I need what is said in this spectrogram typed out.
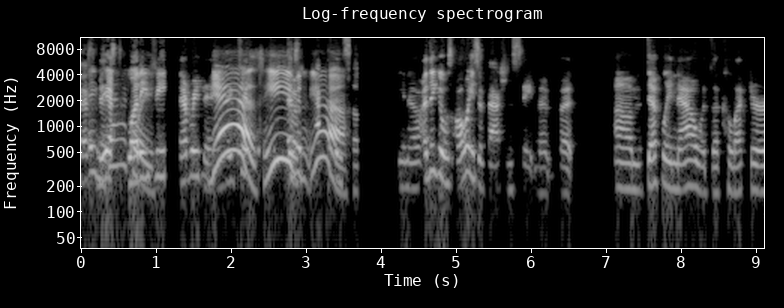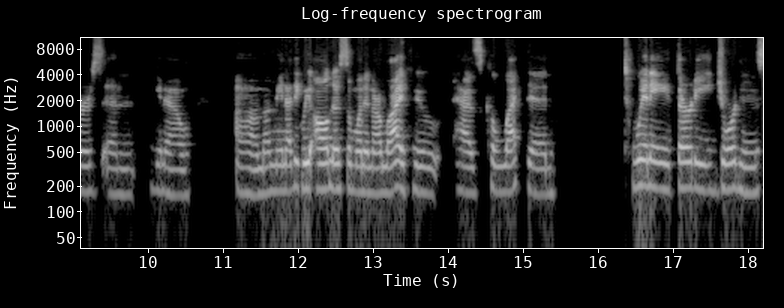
that's exactly. bloody feet everything yes he even yeah you know, I think it was always a fashion statement, but um, definitely now with the collectors and you know, um, I mean, I think we all know someone in our life who has collected 20, 30 Jordans,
